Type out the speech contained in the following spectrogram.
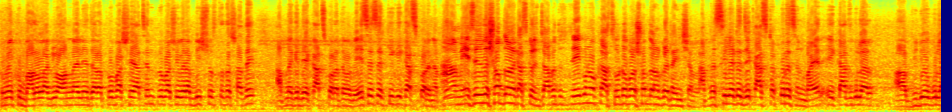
শুনে খুব ভালো লাগল। অনলাইনে যারা প্রবাসী আছেন প্রবাসী ভাইরা বিশ্বস্ততার সাথে আপনাকে দিয়ে কাজ করাতে পারবে। এসএস এর কি কি কাজ করেন আপনি? আমি এসে সব ধরনের কাজ করি। যাবে তো যে কোনো কাজ ছোট বড় সব ধরনের করে থাকি ইনশাল্লাহ আপনার সিলেটে যে কাজটা করেছেন ভাইয়ের এই কাজগুলার ভিডিওগুলো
